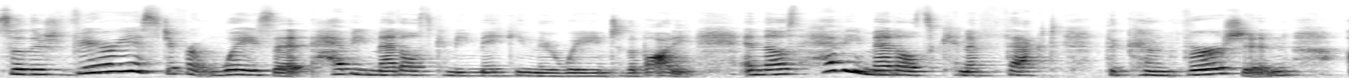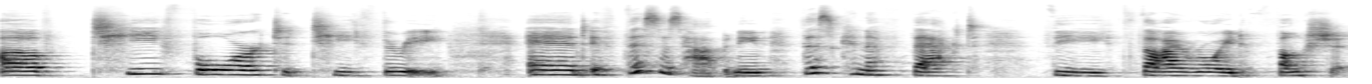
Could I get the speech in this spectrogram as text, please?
So there's various different ways that heavy metals can be making their way into the body. And those heavy metals can affect the conversion of T4 to T3. And if this is happening, this can affect the thyroid function.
